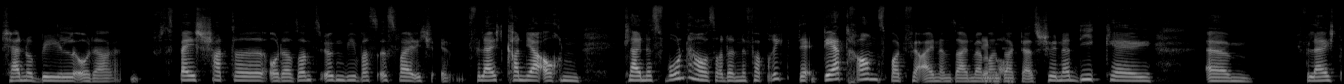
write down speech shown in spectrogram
Tschernobyl oder Space Shuttle oder sonst irgendwie was ist, weil ich, äh, vielleicht kann ja auch ein kleines Wohnhaus oder eine Fabrik der, der Traumspot für einen sein, wenn man Genau. sagt, da ist schöner Decay, ähm, vielleicht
